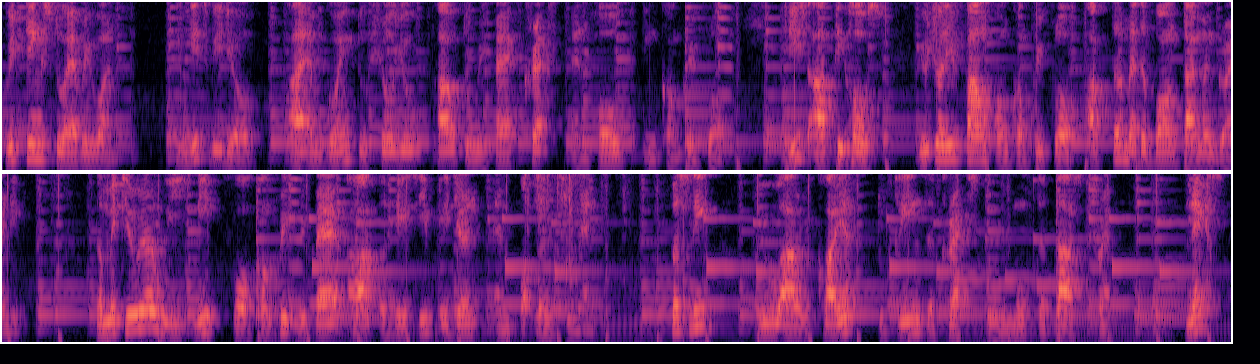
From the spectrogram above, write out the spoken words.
Greetings to everyone. In this video, I am going to show you how to repair cracks and holes in concrete floor. These are pit holes, usually found on concrete floor after metal bond diamond grinding. The material we need for concrete repair are adhesive agent and Portland cement. Firstly, you are required to clean the cracks to remove the dust trap. Next,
